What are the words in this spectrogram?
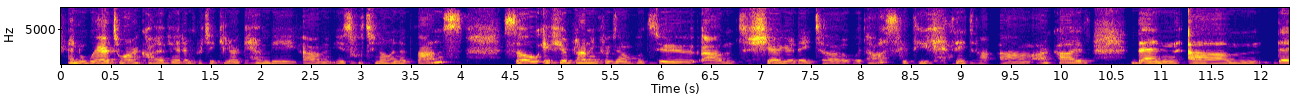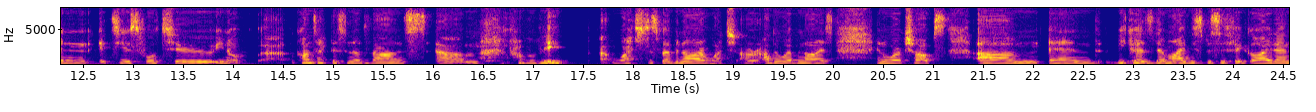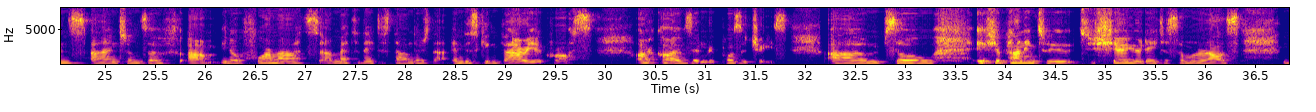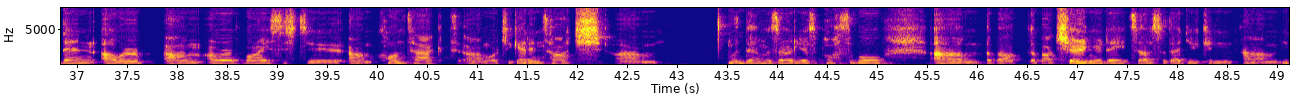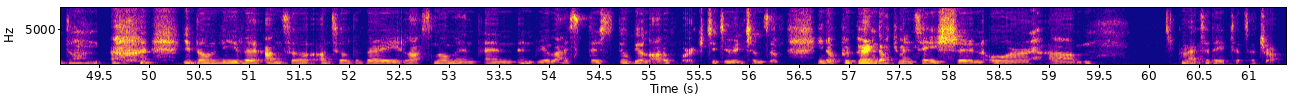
and where to archive it in particular can be um, useful to know in advance. So if you're planning, for example, to, um, to share your data with us, with the UK Data um, Archive, then, um, then it's useful to, you know, uh, contact us in advance, um, probably watch this webinar, watch our other webinars and workshops, um, and because there might be specific guidance uh, in terms of, um, you know, formats, uh, metadata standards, that, and this can vary across archives and repositories. Um, so if you're planning to, to share your data somewhere else, then our, um, our advice is to um, contact um, or to get in touch with them as early as possible um, about about sharing your data so that you can um, you don't you don't leave it until until the very last moment and and realize there's there'll be a lot of work to do in terms of you know preparing documentation or um, metadata etc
